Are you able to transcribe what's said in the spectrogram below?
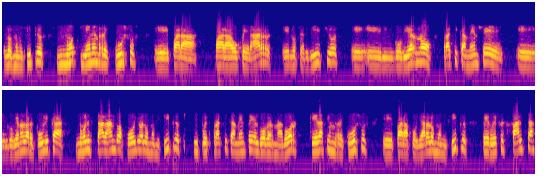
los municipios no tienen recursos para, para operar los servicios, el gobierno prácticamente eh, el gobierno de la República no le está dando apoyo a los municipios y pues prácticamente el gobernador queda sin recursos eh, para apoyar a los municipios, pero eso es falta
